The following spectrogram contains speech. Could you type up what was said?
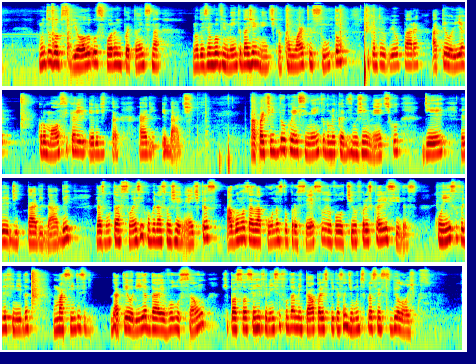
Muitos outros biólogos foram importantes na, no desenvolvimento da genética, como Arthur Sutton, que contribuiu para a teoria cromócica e hereditariedade. A partir do conhecimento do mecanismo genético de hereditariedade, das mutações e combinações genéticas, algumas das lacunas do processo evolutivo foram esclarecidas. Com isso, foi definida uma síntese da teoria da evolução que passou a ser referência fundamental para a explicação de muitos processos biológicos.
